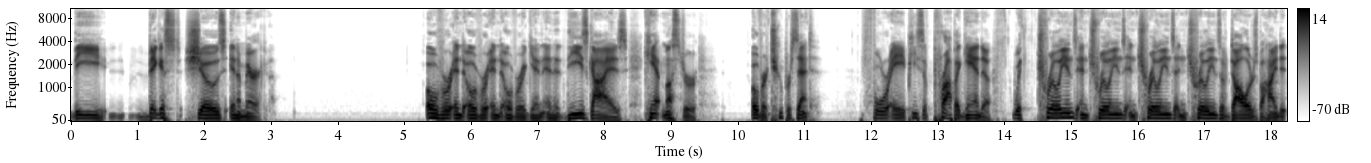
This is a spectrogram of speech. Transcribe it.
the biggest shows in America over and over and over again, and that these guys can't muster over 2% for a piece of propaganda with trillions and trillions and trillions and trillions of dollars behind it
